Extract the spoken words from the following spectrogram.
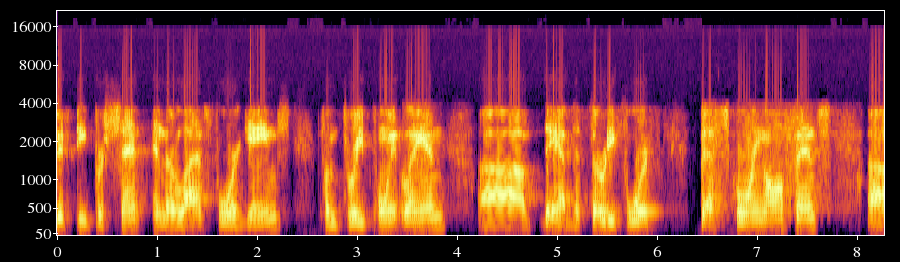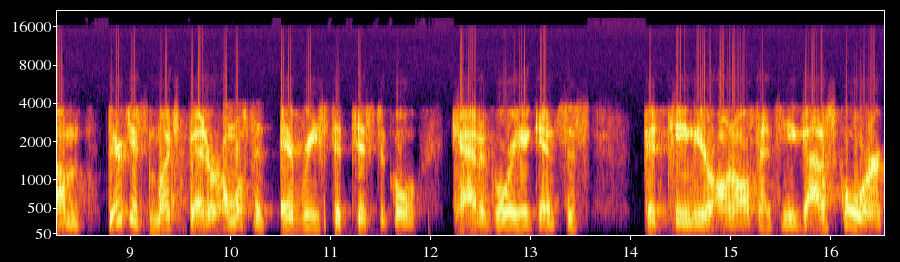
50% in their last four games from three point land. Uh, they have the 34th best scoring offense. Um, they're just much better almost in every statistical category against this Pitt team here on offense. And you got to score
